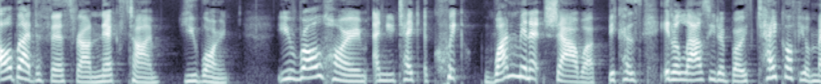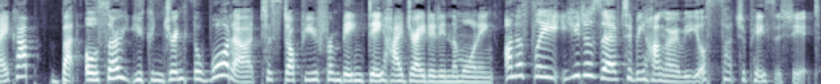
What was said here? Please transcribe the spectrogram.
I'll buy the first round next time. You won't. You roll home and you take a quick one minute shower because it allows you to both take off your makeup, but also you can drink the water to stop you from being dehydrated in the morning. Honestly, you deserve to be hungover. You're such a piece of shit.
